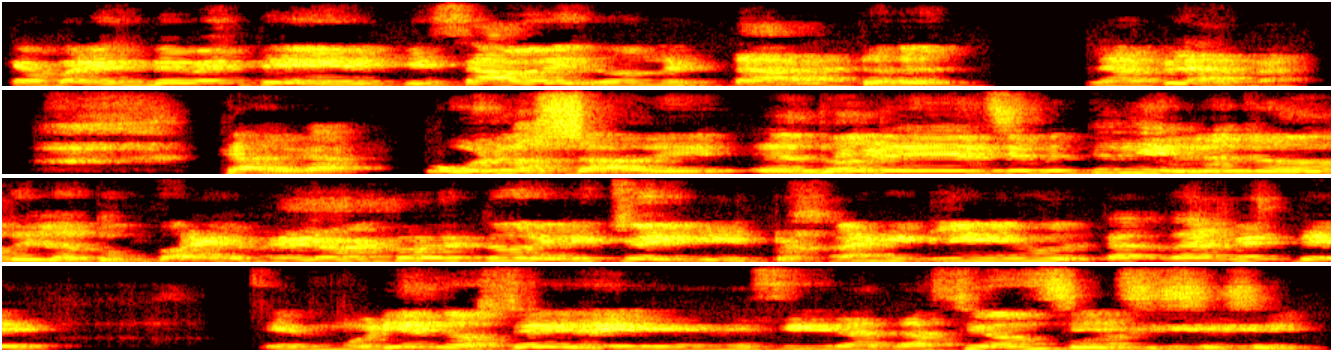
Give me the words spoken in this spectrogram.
que aparentemente es el que sabe dónde está la plata. Claro, claro. Uno sabe eh, dónde es el cementerio y el otro dónde es la tumba. Pero lo mejor de todo es el hecho de que el personaje de Clint Eastwood está totalmente eh, muriéndose de deshidratación. Sí, sí, sí, sí.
